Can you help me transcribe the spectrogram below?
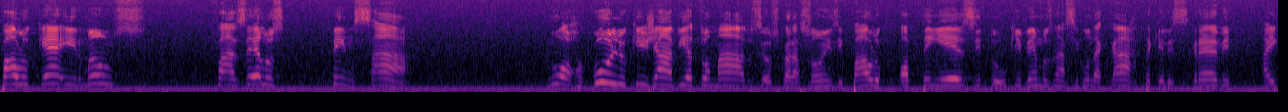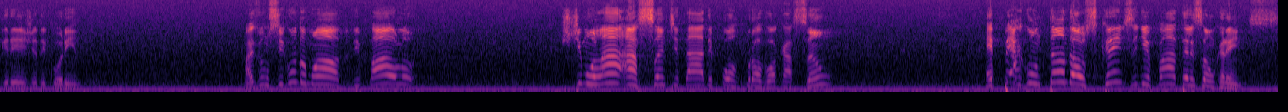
Paulo quer, irmãos, fazê-los pensar no orgulho que já havia tomado seus corações, e Paulo obtém êxito, o que vemos na segunda carta que ele escreve à igreja de Corinto. Mas um segundo modo de Paulo estimular a santidade por provocação é perguntando aos crentes se de fato eles são crentes.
